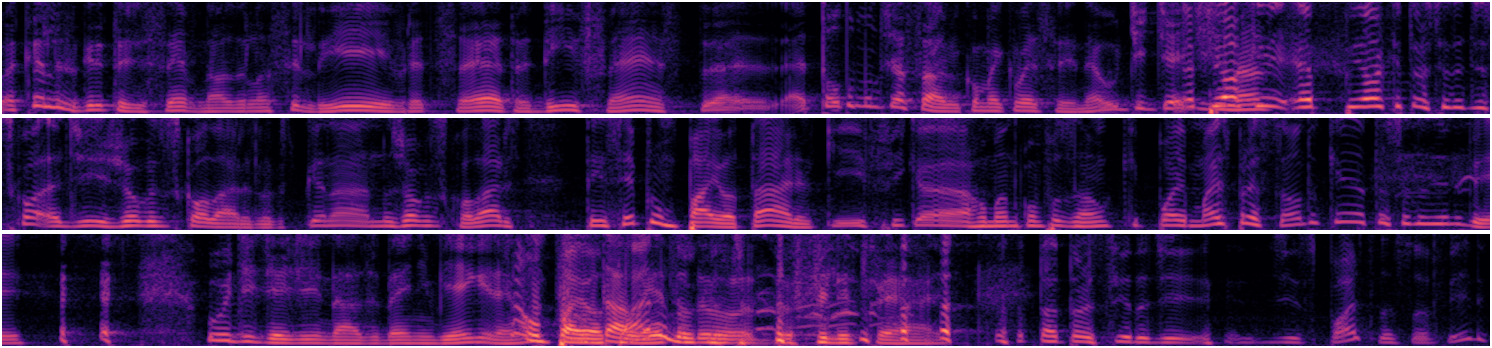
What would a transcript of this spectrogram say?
aqueles gritos de sempre, na hora do lance livre, etc. Defense, é, é, todo mundo já sabe como é que vai ser, né? O DJ é pior ginásio... que É pior que torcida de, de jogos escolares, Lucas, porque na, nos jogos escolares tem sempre um pai otário que fica arrumando confusão, que põe mais pressão do que a torcida da NBA. o DJ de ginásio da NBA, Guilherme, Você é um pai otário, do, do Felipe Ferraz. tá torcida de, de esportes da sua filha?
